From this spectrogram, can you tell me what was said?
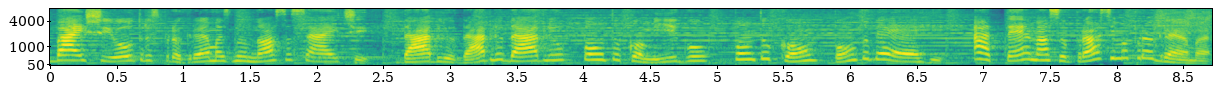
Baixe outros programas no nosso site www.comigo.com.br. Até nosso próximo programa.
